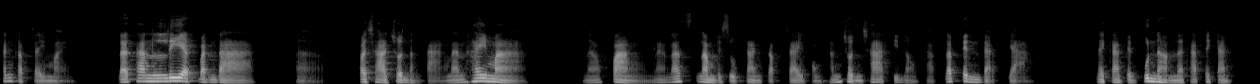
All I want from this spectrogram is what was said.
ท่านกลับใจใหม่ และท่านเรียกบรรดาประชาชนต่างๆ นั้นให้มานะฟังนะและนำไปสู่การกลับใจของทั้งชนชาติพี่น้องครับ และเป็นแบบอย่างในการเป็นผู้นำนะครับ ในการป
